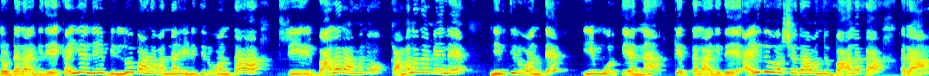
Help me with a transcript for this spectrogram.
ದೊಡ್ಡದಾಗಿದೆ. ಕೈಯಲ್ಲಿ ಬಿಲ್ಲು ಬಾಣವನ್ನು ಹಿಡಿದಿರುವಂತಹ ಶ್ರೀ ಬಾಲರಾಮನು ಕಮಲದ ಮೇಲೆ ನಿಂತಿರುವಂತೆ ಈ ಮೂರ್ತಿಯನ್ನ ಕೆತ್ತಲಾಗಿದೆ. ಐದು ವರ್ಷದ ಒಂದು ಬಾಲಕ ರಾಮ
